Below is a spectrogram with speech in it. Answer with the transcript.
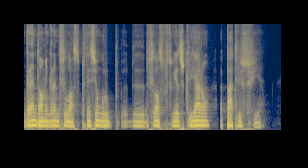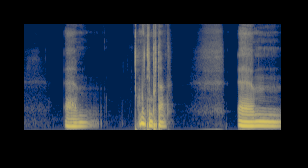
grande homem, grande filósofo. Pertencia a um grupo de, de, filósofos portugueses que criaram a Pátria Sofia. Um, muito importante. Um,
